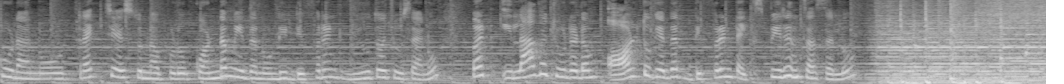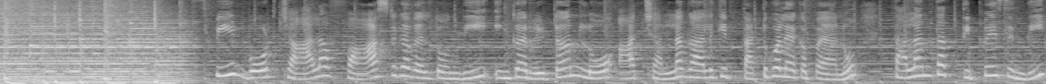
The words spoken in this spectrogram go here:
కూడాను ట్రెక్ చేస్తున్నప్పుడు కొండ మీద నుండి డిఫరెంట్ వ్యూతో చూశాను. బట్ ఇలాగ చూడడం ఆల్ టుగెదర్ డిఫరెంట్ ఎక్స్పీరియన్స్ అసలు. స్పీడ్ బోట్ చాలా ఫాస్ట్గా వెళ్తోంది. ఇంకా రిటర్న్లో ఆ చల్లగాలికి తట్టుకోలేకపోయాను. తలంతా తిప్పేసింది.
